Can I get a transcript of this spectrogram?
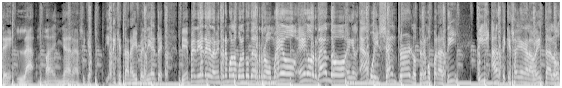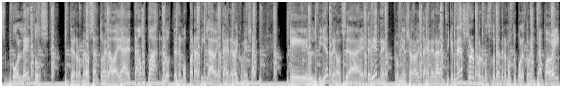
de la mañana. Así que tienes que estar ahí pendiente. Bien pendiente que también tenemos los boletos de Romeo en Orlando, en el Amway Center. Los tenemos para ti. Y antes que salgan a la venta los boletos de Romeo Santos en la Bahía de Tampa, los tenemos para ti. La venta general comienza el viernes, o sea, este viernes comienza la venta general en Ticketmaster, pero nosotros ya tenemos tus boletos en Tampa Bay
